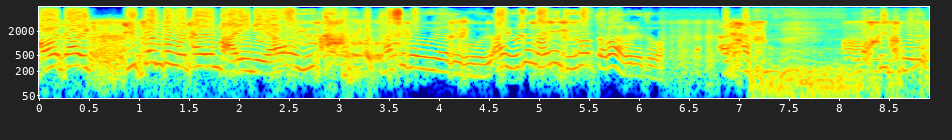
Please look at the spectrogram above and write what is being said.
어, 나 유턴도 못하는 말인이야. 어, 유, 다시 배워야 되고. 아, 요즘 많이 늘었더라, 그래도. 어이구.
